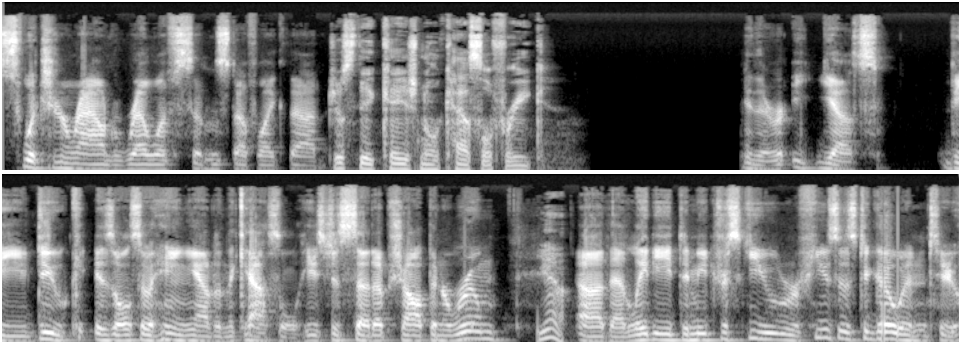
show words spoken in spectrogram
switching around relics and stuff like that. Just the occasional castle freak. There, yes, the Duke is also hanging out in the castle. He's just set up shop in a room Yeah. uh, that Lady Dimitrescu refuses to go into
